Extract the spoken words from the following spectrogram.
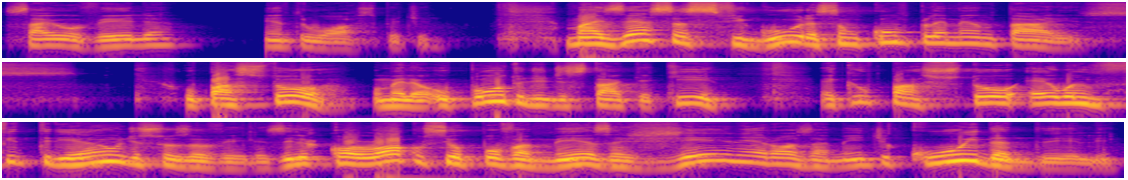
Sai a ovelha, entra o hóspede. Mas essas figuras são complementares. O pastor, ou melhor, o ponto de destaque aqui é que o pastor é o anfitrião de suas ovelhas. Ele coloca o seu povo à mesa generosamente cuida dele.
